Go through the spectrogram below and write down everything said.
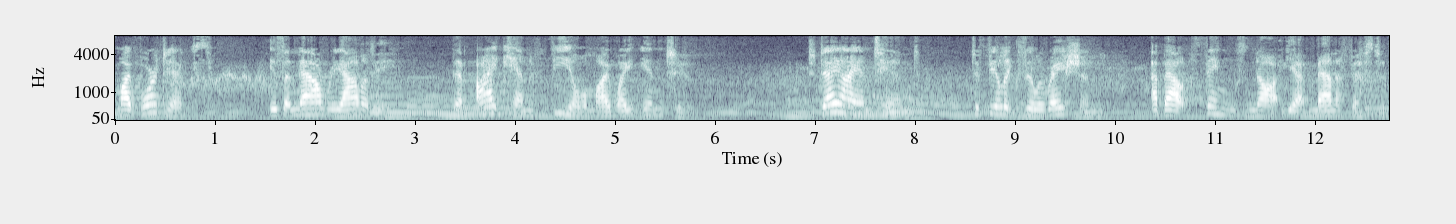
My vortex is a now reality that I can feel my way into. Today I intend to feel exhilaration about things not yet manifested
